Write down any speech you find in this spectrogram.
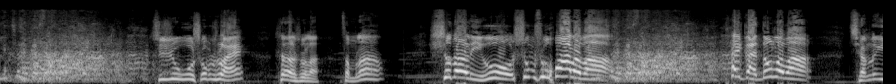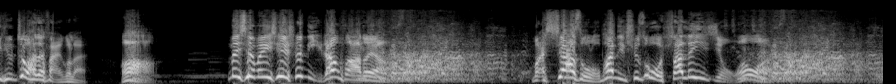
你。”支支吾吾说不出来。校长说了：“怎么了？收到礼物说不出话了吧？太感动了吧？”强哥一听这话才反应过来：“啊，那些微信是你让发的呀！妈，吓死我了！我怕你吃醋，我删了一宿啊！我。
